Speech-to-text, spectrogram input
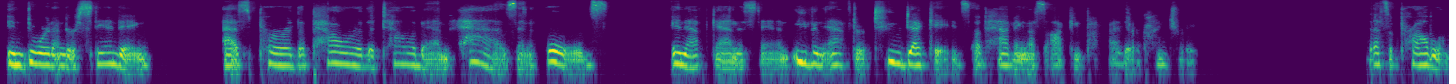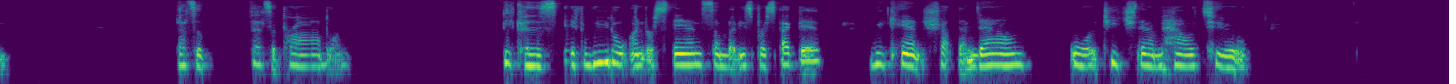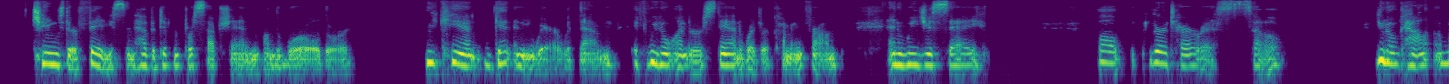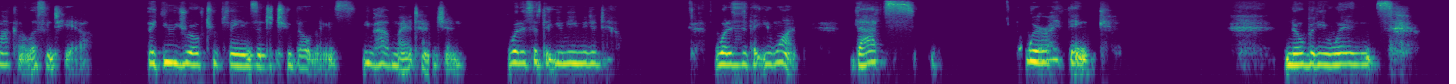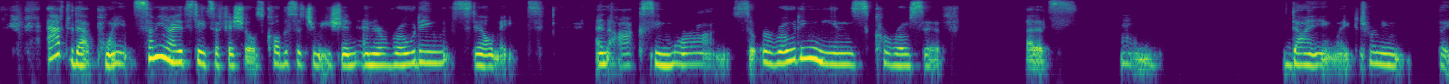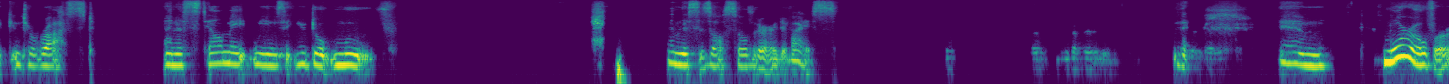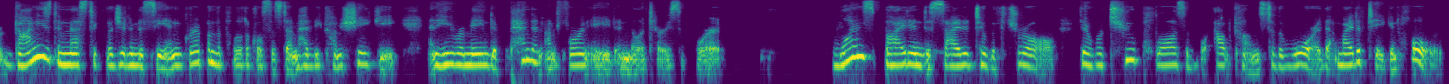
endured understanding as per the power the Taliban has and holds in Afghanistan, even after two decades of having us occupy their country. That's a problem. That's a, that's a problem because if we don't understand somebody's perspective, we can't shut them down or teach them how to change their face and have a different perception on the world or we can't get anywhere with them if we don't understand where they're coming from. And we just say well you're a terrorist so you don't count. I'm not going to listen to you. Like you drove two planes into two buildings. You have my attention what is it that you need me to do? What is it that you want? That's where I think nobody wins. After that point, some United States officials called the situation an eroding stalemate, an oxymoron. So eroding means corrosive, that it's um, dying, like turning like into rust. And a stalemate means that you don't move. And this is also the very device. Um, moreover, Ghani's domestic legitimacy and grip on the political system had become shaky, and he remained dependent on foreign aid and military support. Once Biden decided to withdraw, there were two plausible outcomes to the war that might have taken hold.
